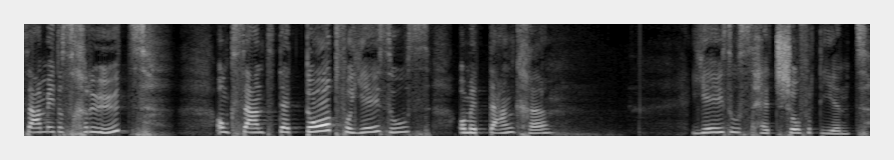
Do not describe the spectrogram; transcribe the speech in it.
sehen wir das Kreuz und sehen den Tod von Jesus und wir denken, Jesus hat es schon verdient,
